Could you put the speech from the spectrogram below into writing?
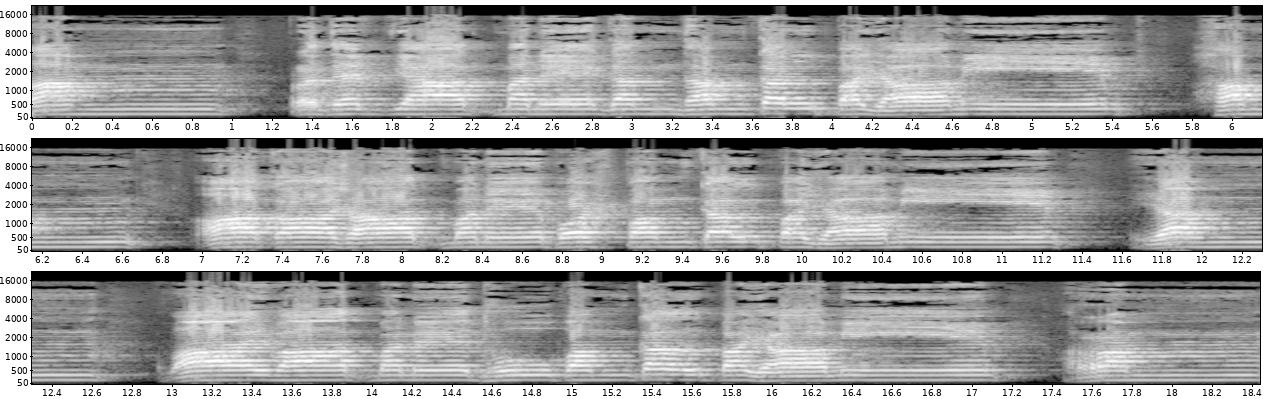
लम् पृथिव्यात्मने गन्धम् कल्पयामि। हम् आकाशात्मने पुष्पम् कल्पयामि। यम् वाय्वात्मने धूपम् कल्पयामि। रम्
